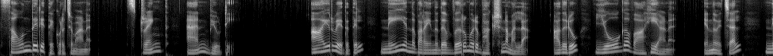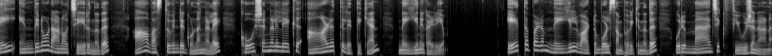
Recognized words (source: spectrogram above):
സൗന്ദര്യത്തെക്കുറിച്ചുമാണ്. Strength and beauty. ആയുർവേദത്തിൽ നെയ് എന്ന് പറയുന്നത് വെറുമൊരു ഭക്ഷണമല്ല അതൊരു യോഗവാഹിയാണ്. എന്നുവെച്ചാൽ നെയ് എന്തിനോടാണോ ചേരുന്നത് ആ വസ്തുവിന്റെ ഗുണങ്ങളെ കോശങ്ങളിലേക്ക് ആഴത്തിലെത്തിക്കാൻ നെയ്യിന് കഴിയും. ഏത്തപ്പഴം നെയ്യിൽ വാട്ടുമ്പോൾ സംഭവിക്കുന്നത് ഒരു മാജിക് ഫ്യൂഷനാണ്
